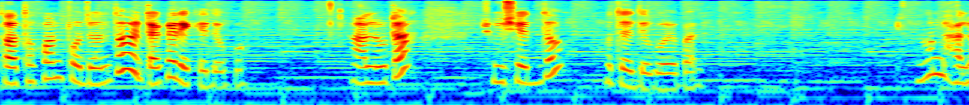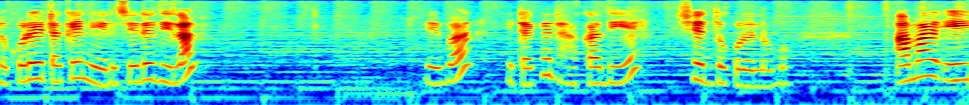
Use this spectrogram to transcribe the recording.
ততক্ষণ পর্যন্ত এটাকে রেখে দেবো। আলুটা সুসেদ্ধ হতে দেবো এবার। এখন ভালো করে এটাকে নেড়ে চেড়ে দিলাম। এবার এটাকে ঢাকা দিয়ে সেদ্ধ করে নেব। আমার এই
